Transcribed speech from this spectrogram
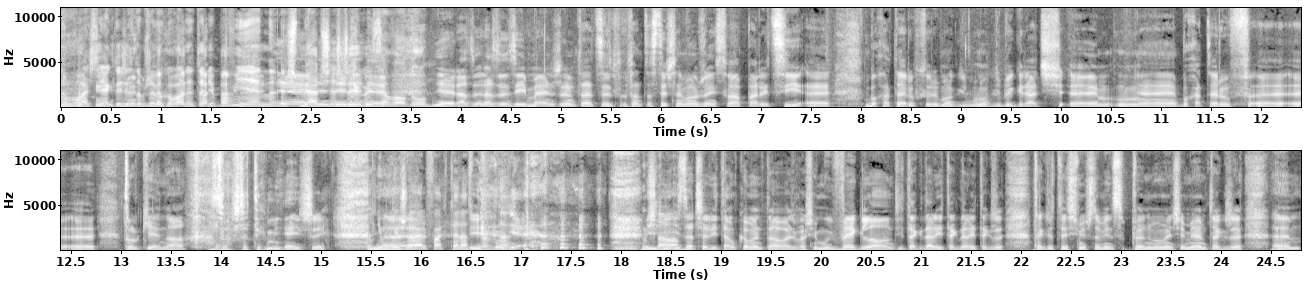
No właśnie, jak ktoś jest dobrze wychowany, to nie powinien śmiać się z czyjegoś zawodu. Nie, razem, razem z jej mężem, tacy fantastyczne małżeństwo, aparycji e, bohaterów, którzy mogli, mogliby grać e, e, bohaterów e, e, e, Tolkiena, zwłaszcza tych mniejszych. Nie mówisz o elfach teraz, prawda? Nie. I, I zaczęli tam komentować właśnie mój wygląd i tak dalej, i tak dalej. Także, także to jest śmieszne, więc w pewnym momencie miałem także em,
